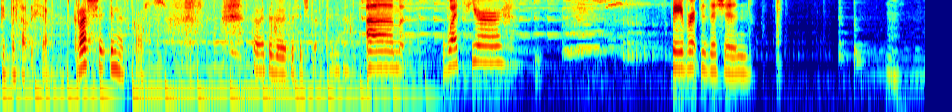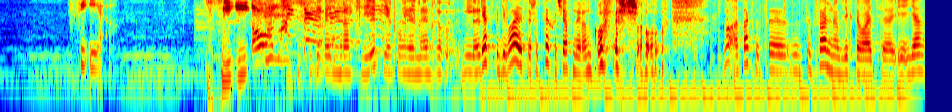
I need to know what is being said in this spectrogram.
підписатися. Краще і не скажеш. Давайте дивитися четверте відео. Um, what's your favorite position? CEO. Тут якась гра слів, яку я не до не Я сподіваюся, що це хоча б не ранкове шоу. Ну, а так, то це сексуальна об'єктивація. І я,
